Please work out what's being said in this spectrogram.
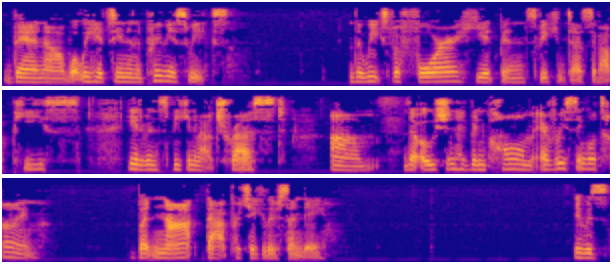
than uh, what we had seen in the previous weeks the weeks before, he had been speaking to us about peace. He had been speaking about trust. Um, the ocean had been calm every single time, but not that particular Sunday. It was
